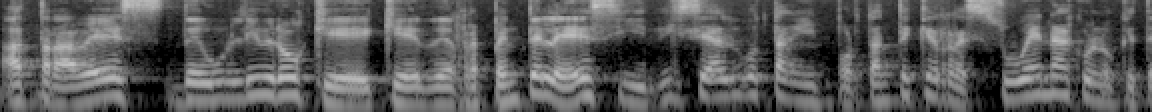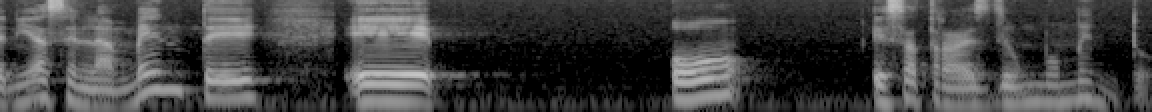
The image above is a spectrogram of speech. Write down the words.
a través de un libro que, que de repente lees y dice algo tan importante que resuena con lo que tenías en la mente, eh, o es a través de un momento,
